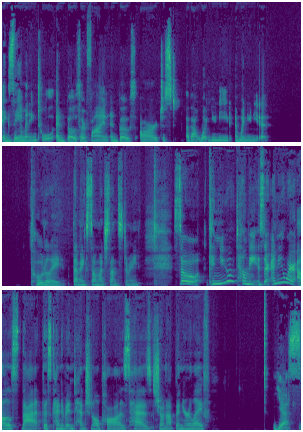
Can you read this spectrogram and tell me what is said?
examining tool and both are fine and both are just about what you need and when you need it Totally. That makes so much sense to me. So, can you tell me, is there anywhere else that this kind of intentional pause has shown up in your life? Yes.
